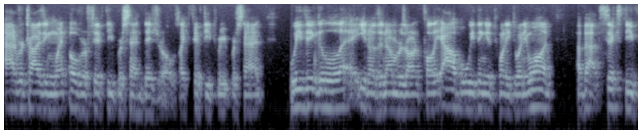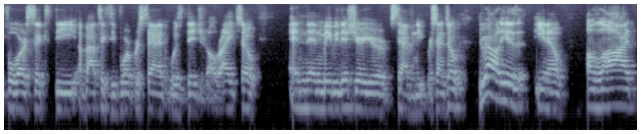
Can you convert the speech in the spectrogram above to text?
advertising went over 50% digital. It was like 53%. We think, you know, the numbers aren't fully out, but we think in 2021, about 64, 60, about 64% was digital, right? So and then maybe this year you're 70%. So the reality is, you know, a lot,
